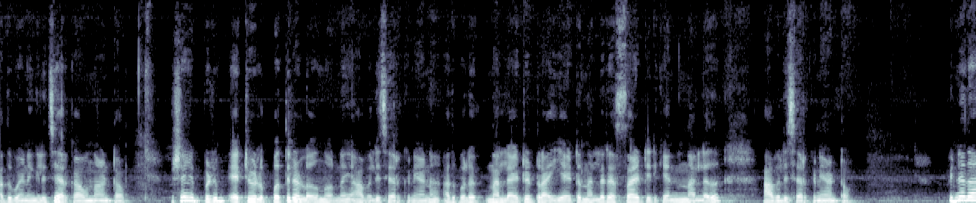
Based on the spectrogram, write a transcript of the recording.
അത് വേണമെങ്കിൽ ചേർക്കാവുന്നതാണ് കേട്ടോ. പക്ഷേ എപ്പോഴും ഏറ്റവും എളുപ്പത്തിലുള്ളതെന്ന് പറഞ്ഞാൽ അവൽ ചേർക്കണയാണ്. അതുപോലെ നല്ലതായിട്ട് ഡ്രൈ ആയിട്ട് നല്ല രസമായിട്ടിരിക്കാനും നല്ലത് അവൽ ചേർക്കണയാണ് കേട്ടോ. പിന്നെ ഇതാ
